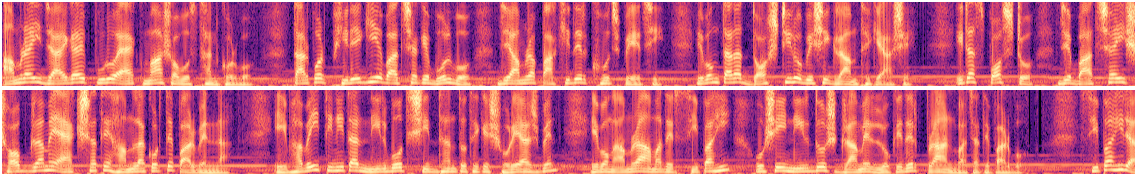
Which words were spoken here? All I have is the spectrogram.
আমরা এই জায়গায় পুরো এক মাস অবস্থান করব। তারপর ফিরে গিয়ে বাদশাকে বলব যে আমরা পাখিদের খোঁজ পেয়েছি এবং তারা দশটিরও বেশি গ্রাম থেকে আসে। এটা স্পষ্ট যে বাদশাহী সব গ্রামে একসাথে হামলা করতে পারবেন না। এভাবেই তিনি তার নির্বোধ সিদ্ধান্ত থেকে সরে আসবেন এবং আমরা আমাদের সিপাহী ও সেই নির্দোষ গ্রামের লোকেদের প্রাণ বাঁচাতে পারব। সিপাহীরা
